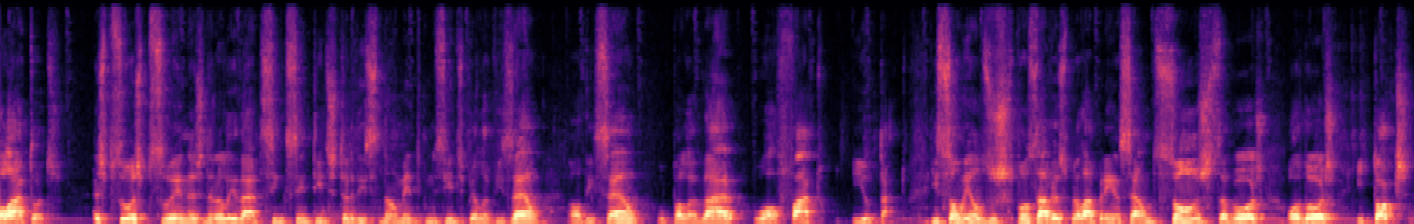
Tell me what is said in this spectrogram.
Olá a todos. As pessoas possuem, na generalidade, cinco sentidos tradicionalmente conhecidos pela visão, a audição, o paladar, o olfato e o tato. E são eles os responsáveis pela apreensão de sons, sabores, odores e toques,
